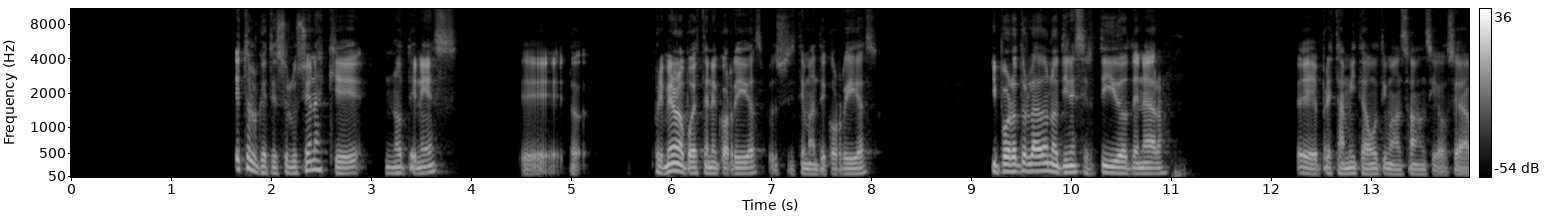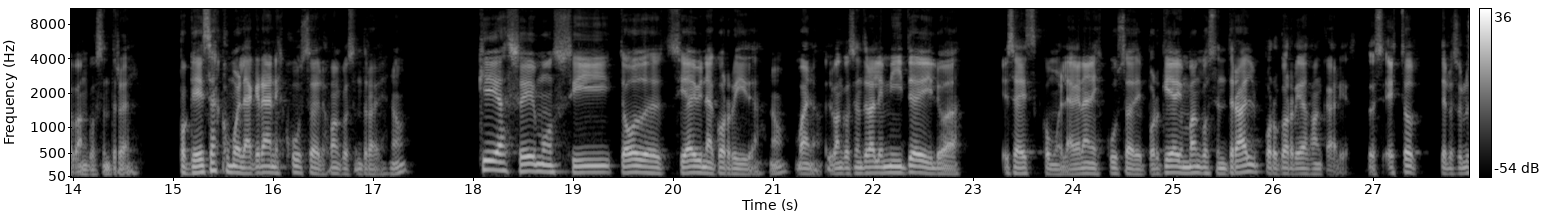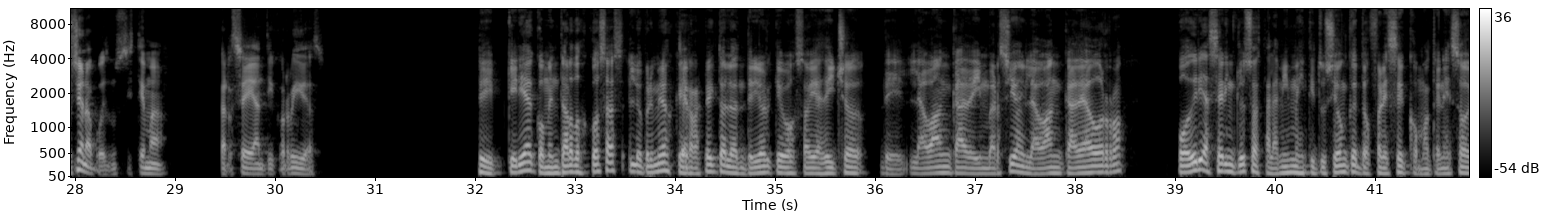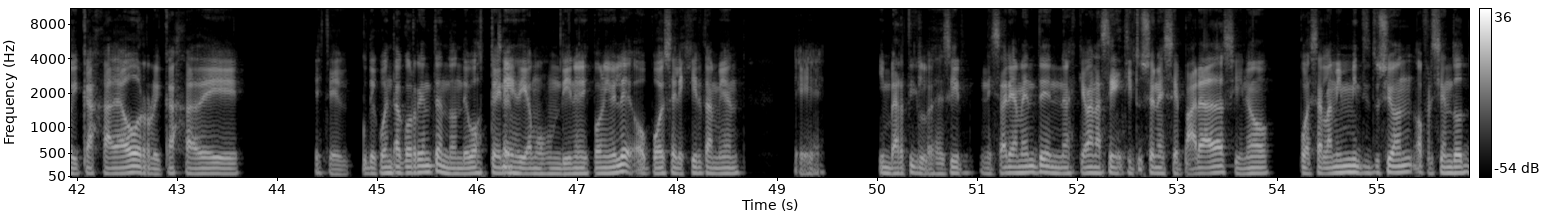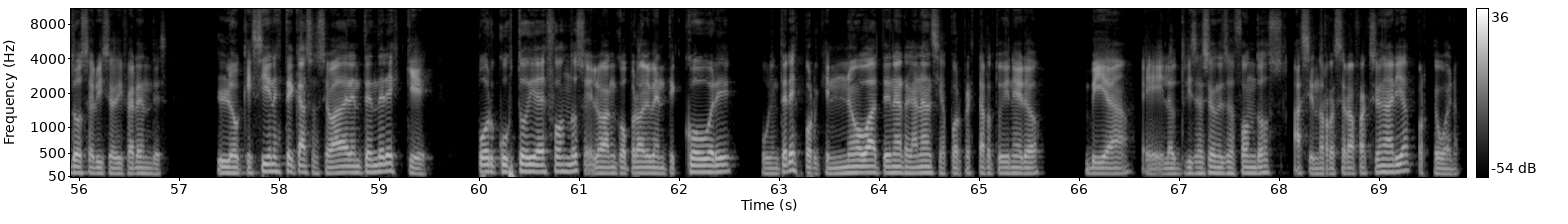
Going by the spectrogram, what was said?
Esto lo que te soluciona es que no tenés. eh, primero no podés tener corridas, pues es un sistema de corridas. Y por otro lado, no tiene sentido tener eh, prestamista de última instancia, o sea, Banco Central. Porque esa es como la gran excusa de los bancos centrales, ¿no? ¿Qué hacemos si todo, si hay una corrida, ¿no? Bueno, el Banco Central emite y lo Esa es como la gran excusa de por qué hay un banco central por corridas bancarias. Entonces, esto te lo soluciona, pues, un sistema per se anticorridas. Sí, quería comentar dos cosas. Lo primero es que Sí. respecto a lo anterior que vos habías dicho de la banca de inversión y la banca de ahorro, podría ser incluso hasta la misma institución que te ofrece, como tenés hoy, caja de ahorro y caja de, este, de cuenta corriente, en donde vos tenés, Sí. digamos, un dinero disponible o podés elegir también eh, invertirlo. Es decir, necesariamente no es que van a ser instituciones separadas, sino puede ser la misma institución ofreciendo dos servicios diferentes. Lo que sí en este caso se va a dar a entender es que por custodia de fondos el banco probablemente cobre un interés porque no va a tener ganancias por prestar tu dinero vía eh, la utilización de esos fondos haciendo reserva fraccionaria, porque bueno,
